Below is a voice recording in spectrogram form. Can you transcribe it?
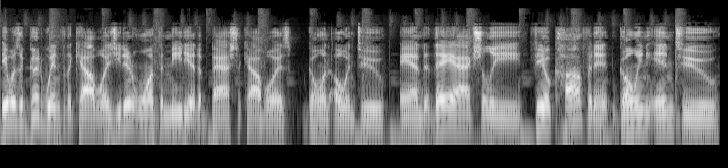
It was a good win for the Cowboys. You didn't want the media to bash the Cowboys going 0 2, and they actually feel confident going into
